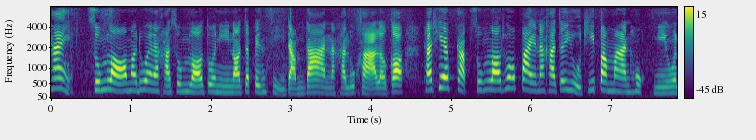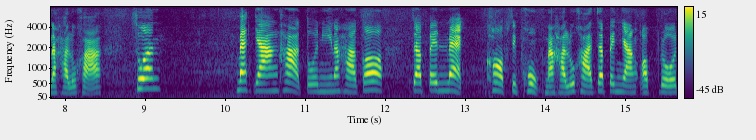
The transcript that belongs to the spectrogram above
ให้ซุ้มล้อมาด้วยนะคะ ซุ้มล้อตัวนี้เนาะจะเป็นสีดำด้านนะคะ ลูกค้าแล้วก็ถ้าเทียบกับซุ้มล้อทั่วไปนะคะ จะอยู่ที่ประมาณ 6 นิ้วนะคะ ลูกค้า ส่วนแม็กยางค่ะ ตัวนี้นะคะก็จะเป็นแม็กขอบ 16 นะคะ ลูกค้าจะเป็นยางออฟโรด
